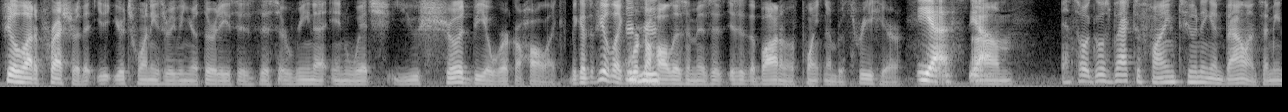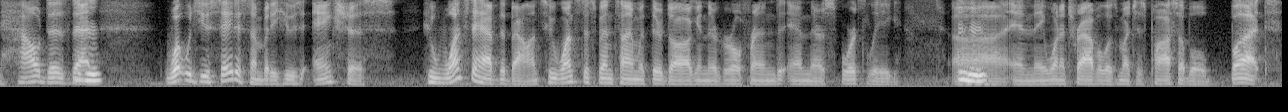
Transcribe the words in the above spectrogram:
feel a lot of pressure that your 20s or even your 30s is this arena in which you should be a workaholic because it feels like mm-hmm. workaholism is, is, is at the bottom of point number three here. Yes, yeah. Um, and so it goes back to fine tuning and balance. I mean, how does that? Mm-hmm. What would you say to somebody who's anxious, who wants to have the balance, who wants to spend time with their dog and their girlfriend and their sports league, mm-hmm. uh, and they want to travel as much as possible, but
